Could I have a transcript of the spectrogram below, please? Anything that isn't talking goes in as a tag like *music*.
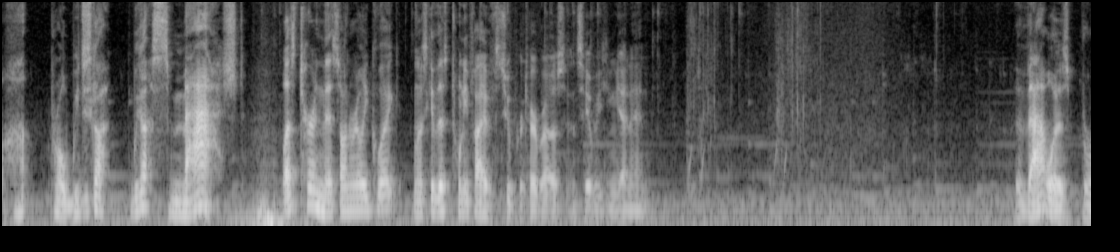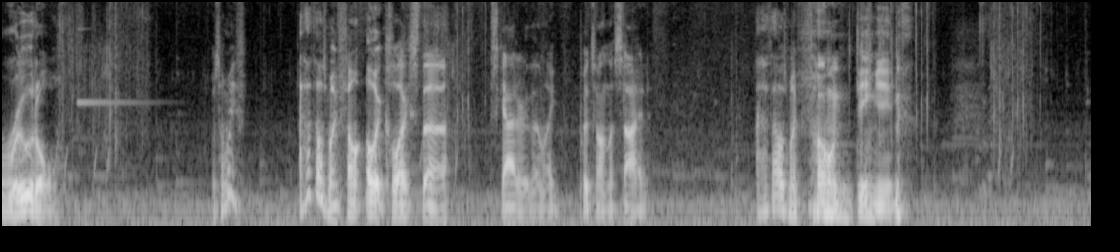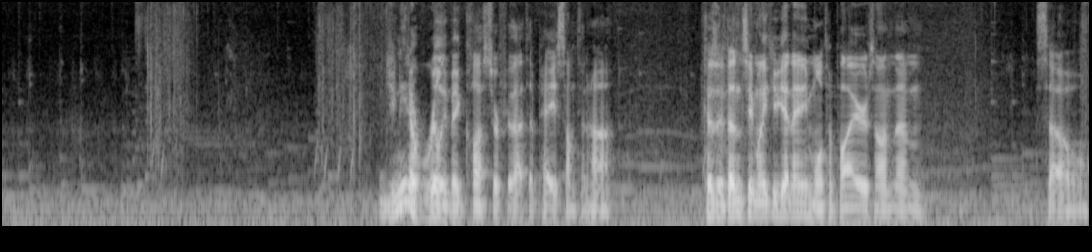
Huh? Bro, we just got, we got smashed. Let's turn this on really quick. And let's give this 25 super turbos and see if we can get in. That was brutal. Was that my... I thought that was my phone. Oh, it collects the scatter, then like puts on the side. I thought that was my *laughs* phone dinging. You need a really big cluster for that to pay something, huh? Because it doesn't seem like you get any multipliers on them. So,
